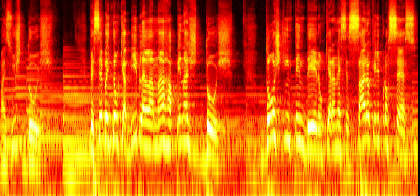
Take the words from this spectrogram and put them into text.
Mas os dois. Perceba então que a Bíblia ela narra apenas dois Dois que entenderam que era necessário aquele processo,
